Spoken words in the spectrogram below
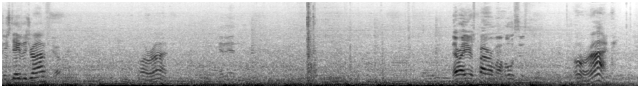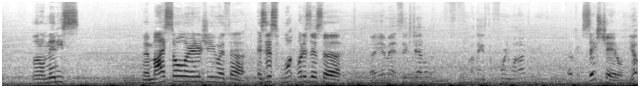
Just daily drive? Yep. All right. And then that right here is powering my whole system. All right. Little mini. Uh, my solar energy with uh, is this what? What is this? Uh, Uh, M at six channel. I think it's the 4100. okay, six channel. Yep.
